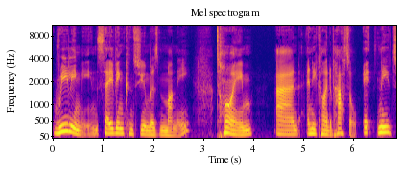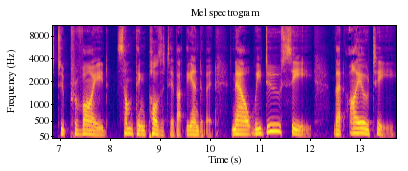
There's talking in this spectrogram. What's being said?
really means saving consumers money, time, and any kind of hassle. It needs to provide something positive at the end of it. Now, we do see that IoT,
